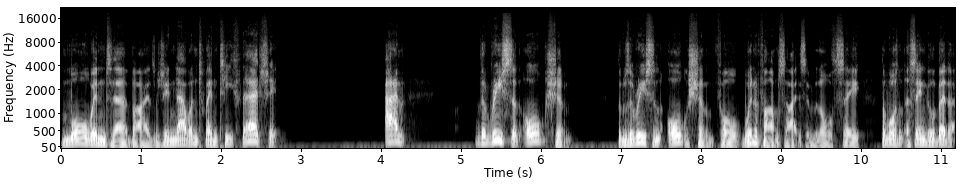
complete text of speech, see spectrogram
more wind turbines between now and 2030. And the recent auction, there was a recent auction for wind farm sites in the North Sea. There wasn't a single bidder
